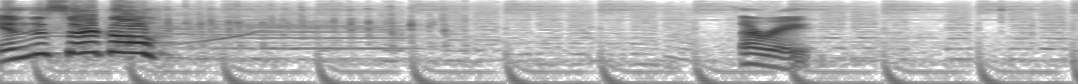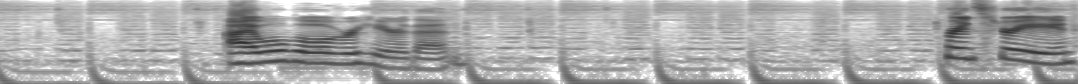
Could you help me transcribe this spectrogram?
In the circle! Alright. I will go over here then. Print screen.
